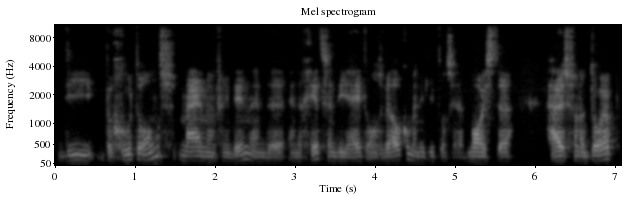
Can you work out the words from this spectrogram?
Die begroette ons, mij en mijn vriendin en de, en de gids, en die heette ons welkom en die liet ons in het mooiste huis van het dorp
